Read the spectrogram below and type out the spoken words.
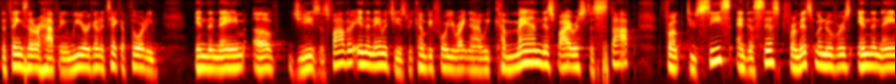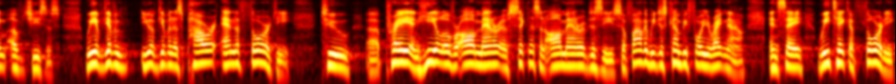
the things that are happening. We are going to take authority in the name of Jesus. Father, in the name of Jesus, we come before you right now. We command this virus to stop, from, to cease and desist from its maneuvers in the name of Jesus. We have given, you have given us power and authority to uh, pray and heal over all manner of sickness and all manner of disease. So, Father, we just come before you right now and say, We take authority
